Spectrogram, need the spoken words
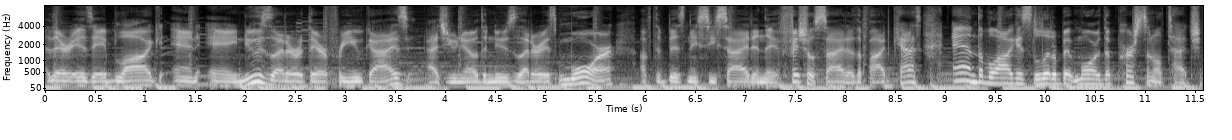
there is a blog and a newsletter there for you guys. As you know, the newsletter is more of the businessy side and the official side of the podcast, and the blog is a little bit more of the personal touch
